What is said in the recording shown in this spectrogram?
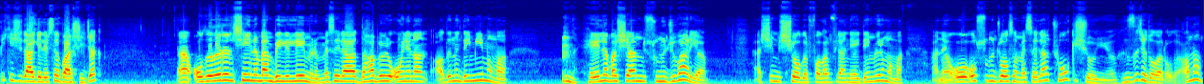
Bir kişi daha gelirse başlayacak. Yani odaların şeyini ben belirleyemiyorum. Mesela daha böyle oynanan adını demeyeyim ama H ile başlayan bir sunucu var ya. Ha şimdi şey olur falan filan diye demiyorum ama hani o, o sunucu olsa mesela çoğu kişi oynuyor. Hızlıca dolar oluyor ama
